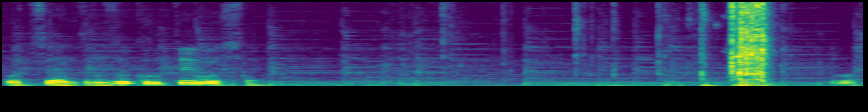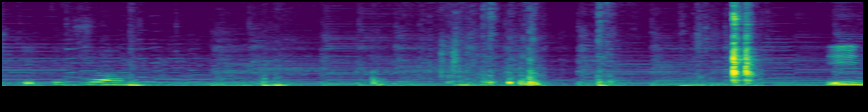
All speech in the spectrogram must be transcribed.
По центру закрутилося. Трошки піджав. І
